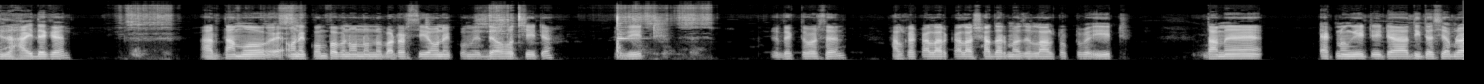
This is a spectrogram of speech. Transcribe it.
এই যে হাই দেখেন আর দামও অনেক কম পাবেন অন্য অন্য বাটার চেয়ে অনেক কমে দেওয়া হচ্ছে এটা। রেট দেখতে পাচ্ছেন? হালকা কালার কালার সাদার মাঝে লাল টকটকে ইট। দামে এক নং ইট, এটা দিতেছি আমরা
